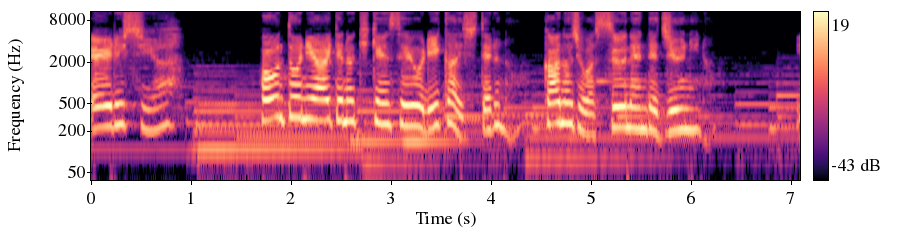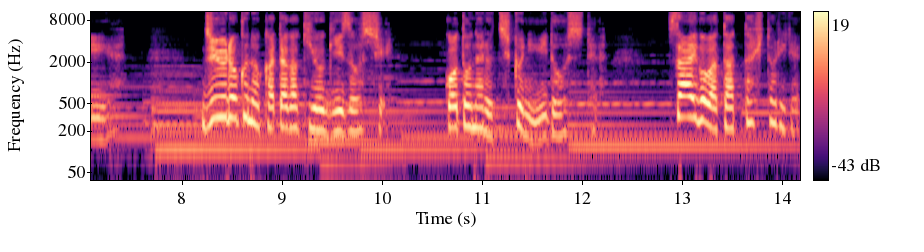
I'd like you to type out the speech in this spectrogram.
エリシア、本当に相手の危険性を理解してるの？彼女は数年で12の。いいえ、16の肩書きを偽造し、異なる地区に移動して、最後はたった一人で、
